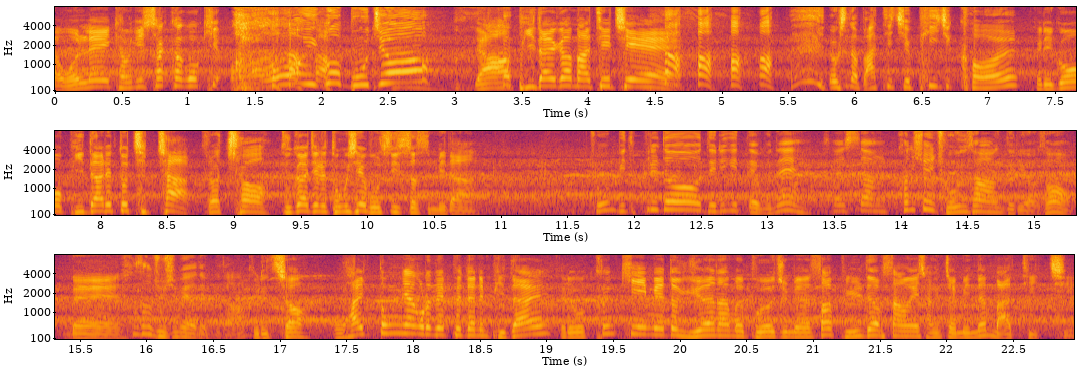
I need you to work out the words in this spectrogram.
자 원래 경기 시작하고 키... 어 이거 뭐죠? 야 비달과 마티치 역시나 마티치의 피지컬. 그리고 비달의 또 집착 그렇죠. 두 가지를 동시에 볼 수 있었습니다. 좋은 미드필더들이기 때문에 사실상 컨디션이 좋은 상황들이어서 네. 항상 조심해야 됩니다. 그렇죠. 활동량으로 대표되는 비달 그리고 큰 키임에도 유연함을 보여주면서 빌드업 상황에 장점이 있는 마티치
